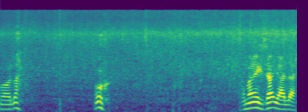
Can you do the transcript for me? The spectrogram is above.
Bu arada. Oh. Ama ne güzel yerler.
